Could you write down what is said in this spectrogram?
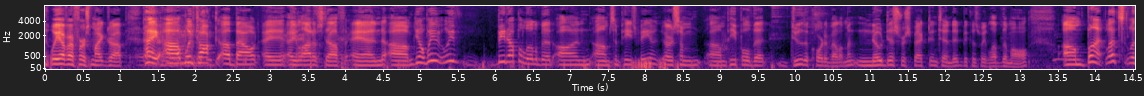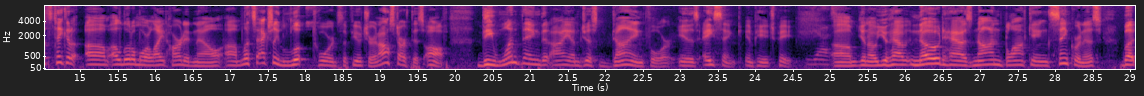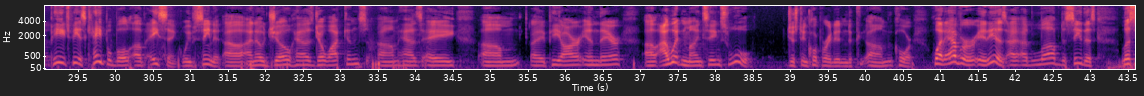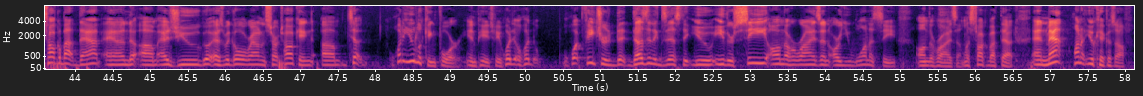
we have our first mic drop. Hey, um, we've talked about a, a lot of stuff, and um, you know we we've beat up a little bit on um, some PHP or some um, people that do the core development. No disrespect intended, because we love them all. Um, but let's let's take it um, a little more lighthearted now. Um, let's actually look towards the future, and I'll start this off. The one thing that I am just dying for is async in PHP. Yes. Um, you know, you have Node has non-blocking synchronous, but PHP is capable of async. We've seen it. Uh, I know Joe has Joe Watkins um, has a um, a PR in there. Uh, I wouldn't mind seeing Swoole just incorporated into um, core. Whatever it is, I, I'd love to see this. Let's talk about that. And um, as you go, as we go around and start talking, um, t- what are you looking for in PHP? What what what feature that doesn't exist that you either see on the horizon or you want to see on the horizon? Let's talk about that. And Matt, why don't you kick us off?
